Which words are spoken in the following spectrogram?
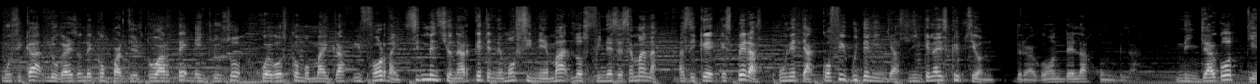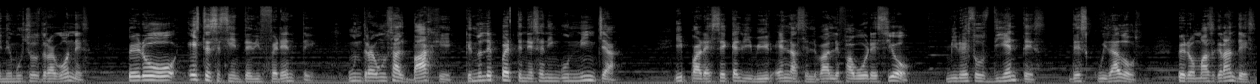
música, lugares donde compartir tu arte e incluso juegos como Minecraft y Fortnite. Sin mencionar que tenemos cinema los fines de semana. Así que, ¿qué esperas? Únete a Coffee with the Ninjas, link en la descripción. Dragón de la jungla. Ninjago tiene muchos dragones, pero este se siente diferente. Un dragón salvaje que no le pertenece a ningún ninja. Y parece que el vivir en la selva le favoreció. Mira esos dientes, descuidados, pero más grandes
